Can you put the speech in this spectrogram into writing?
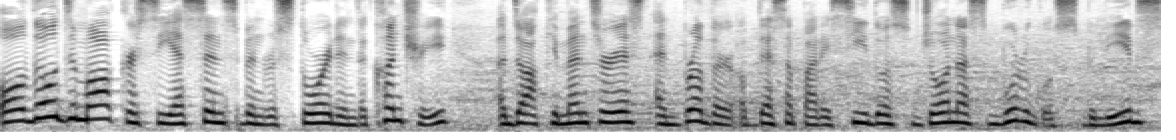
Although democracy has since been restored in the country, a documentarist and brother of desaparecidos Jonas Burgos believes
